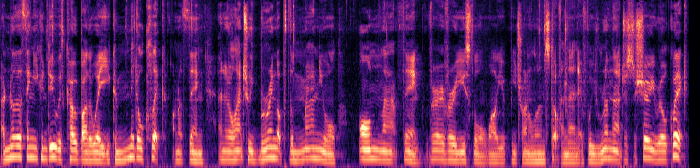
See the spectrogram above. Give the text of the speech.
another thing you can do with code, by the way, you can middle click on a thing and it'll actually bring up the manual on that thing. Very, very useful while you're, you're trying to learn stuff. And then if we run that just to show you real quick,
